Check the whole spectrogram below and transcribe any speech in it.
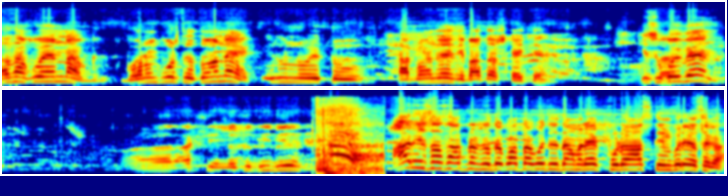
সব আচ্ছা কইেন না গরম পড়ছে তো অনেক এই জন্য একটু কাটবান যাইছি বাতাস খাইতে। কিছু কইবেন? আর আসছি একটু দিবে। আরে চাচা আপনার সাথে কথা কইতে আমার এক ফুটা আইসক্রিম করে আছে গা।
